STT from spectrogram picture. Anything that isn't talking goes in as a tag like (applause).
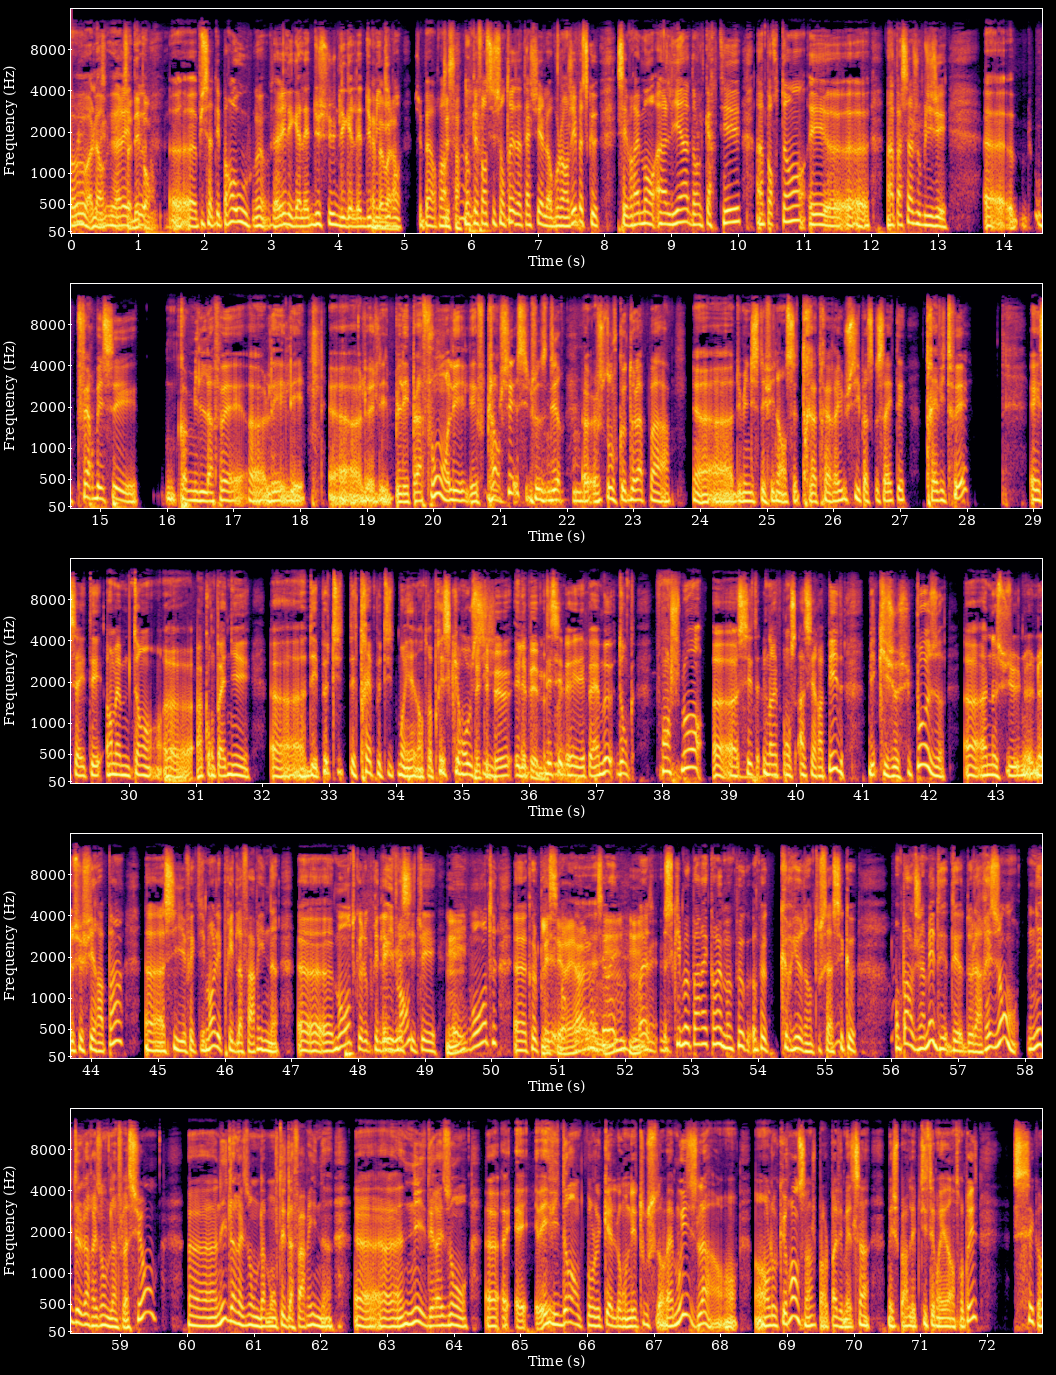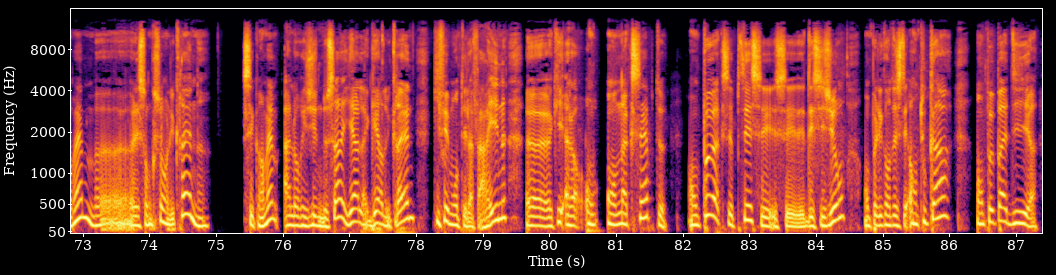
Oh, alors, ça dépend. puis ça dépend où. Vous savez, les galettes du Sud, les galettes du eh ben Midi. super. Donc les Français sont très attachés à leur boulanger parce que c'est vraiment un lien dans le quartier important et un passage obligé. Euh, faire baisser comme il l'a fait, euh, les, les, euh, les, les, plafonds, les, les, planchers, si j'ose dire. Mm. je trouve que de la part du ministre des Finances, c'est très très réussi parce que ça a été très vite fait. Et ça a été en même temps accompagné des petites, des très petites moyennes entreprises qui ont aussi les TPE et les PME. Des CPE et les PME. Donc, franchement, c'est une réponse assez rapide, mais qui, je suppose, euh, ne, suffira pas euh, si effectivement les prix de la farine euh, montent, que le prix de l'électricité mmh. monte, que le prix les céréales. Mmh, mmh. ce qui me paraît quand même un peu, un peu curieux dans tout ça, c'est que on parle jamais de, la raison, ni de la raison de l'inflation. ni de la raison de la montée de la farine, ni des raisons évidentes pour lesquelles on est tous dans la mouise, là, en, l'occurrence, hein, je ne parle pas des médecins, mais je parle des petites et moyennes entreprises, c'est quand même euh, les sanctions à l'Ukraine. C'est quand même à l'origine de ça. Il y a la guerre d'Ukraine qui fait monter la farine. Euh, qui, alors, on, accepte, on peut accepter ces, décisions, on peut les contester. En tout cas, on ne peut pas dire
